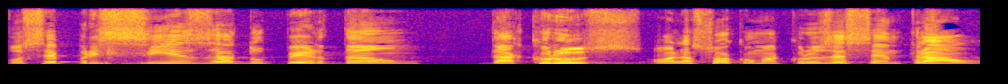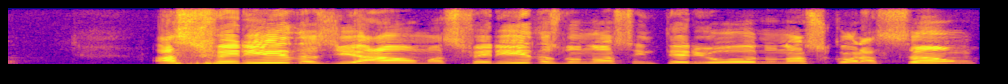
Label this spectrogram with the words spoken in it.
você precisa do perdão da cruz. Olha só como a cruz é central. As feridas de alma, as feridas no nosso interior, no nosso coração,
